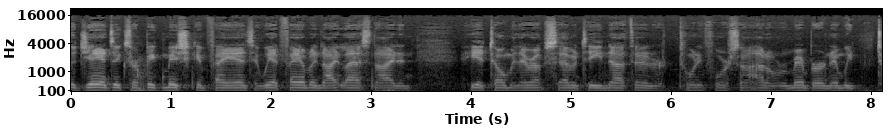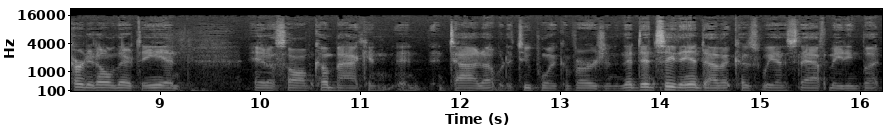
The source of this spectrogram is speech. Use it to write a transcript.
the Janziks are big Michigan fans, and we had family night last night, and he had told me they were up 17 nothing or 24 something. I don't remember, and then we turned it on there at the end. And I saw him come back and, and, and tie it up with a two point conversion. And then didn't see the end of it because we had a staff meeting. But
